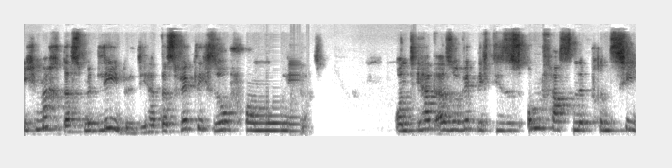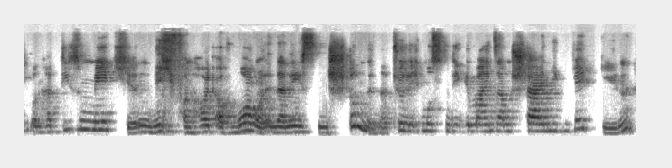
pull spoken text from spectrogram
ich mache das mit Liebe. Die hat das wirklich so formuliert. Und die hat also wirklich dieses umfassende Prinzip und hat diesem Mädchen nicht von heute auf morgen in der nächsten Stunde, natürlich mussten die gemeinsam einen steinigen Weg gehen,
